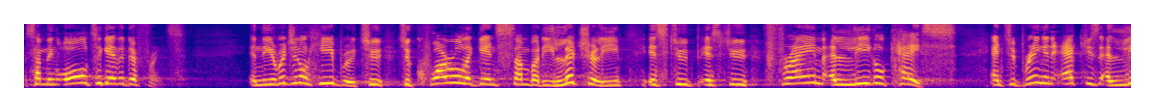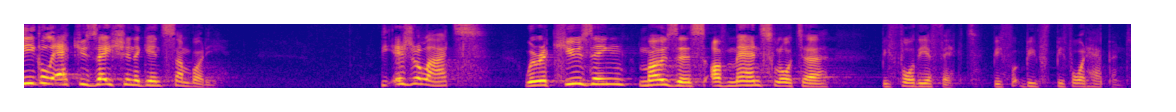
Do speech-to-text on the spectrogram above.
something altogether different. In the original Hebrew, to, to quarrel against somebody literally is to, is to frame a legal case and to bring an accus- a legal accusation against somebody. The Israelites were accusing Moses of manslaughter before the effect, before, before it happened.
